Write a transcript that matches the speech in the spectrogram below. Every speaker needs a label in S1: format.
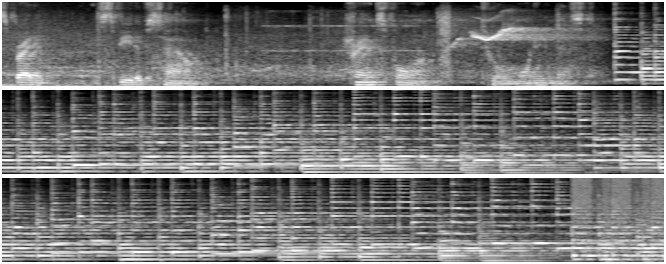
S1: spreading at the speed of sound, transformed to a morning mist. Thank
